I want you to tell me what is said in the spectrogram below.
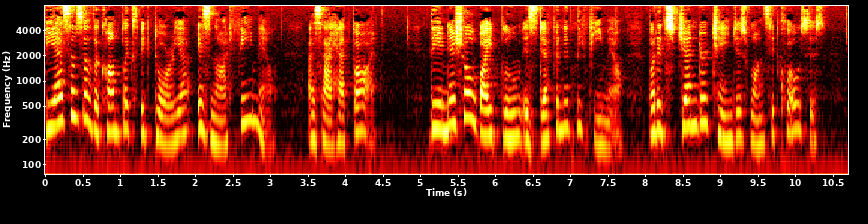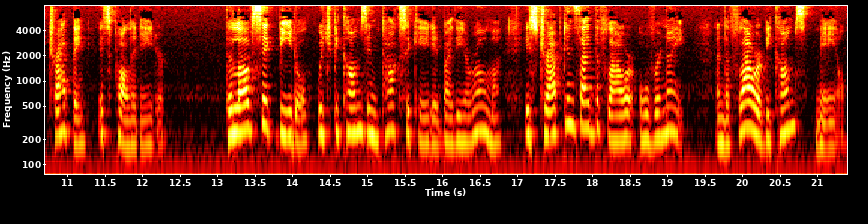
the essence of the complex Victoria is not female, as I had thought. The initial white bloom is definitely female, but its gender changes once it closes, trapping its pollinator. The lovesick beetle, which becomes intoxicated by the aroma, is trapped inside the flower overnight, and the flower becomes male.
